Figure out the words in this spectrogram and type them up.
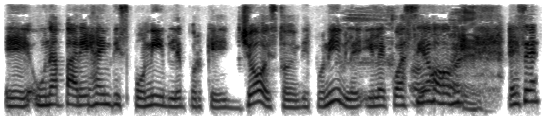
eh, una pareja indisponible porque yo estoy indisponible. Y la ecuación, ese es el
